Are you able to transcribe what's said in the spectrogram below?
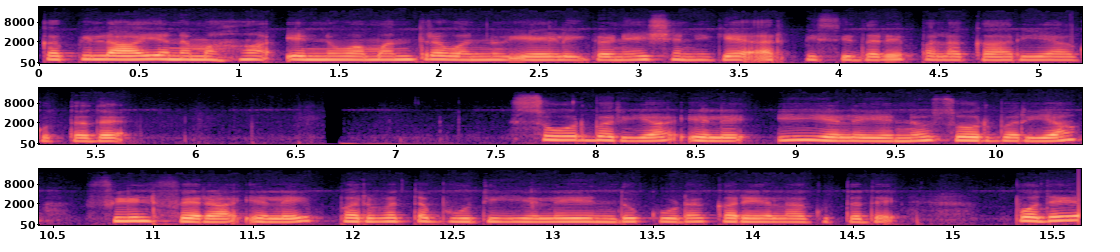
ಕಪಿಲಾಯ ನಮಃ ಎನ್ನುವ ಮಂತ್ರವನ್ನು ಹೇಳಿ ಗಣೇಶನಿಗೆ ಅರ್ಪಿಸಿದರೆ ಫಲಕಾರಿಯಾಗುತ್ತದೆ. ಸೋರ್ಬರಿಯ ಎಲೆ. ಈ ಎಲೆಯನ್ನು ಸೋರ್ಬರಿಯ ಫೀಲ್ಡ್ ಫೆರಾ ಎಲೆ ಪರ್ವತ ಬೂದಿ ಎಲೆ ಎಂದು ಕೂಡ ಕರೆಯಲಾಗುತ್ತದೆ. ಪೊದೆಯ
